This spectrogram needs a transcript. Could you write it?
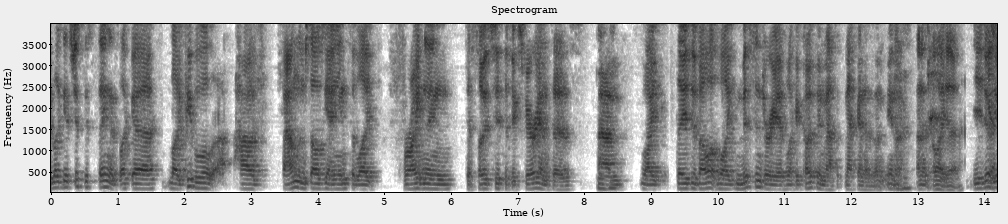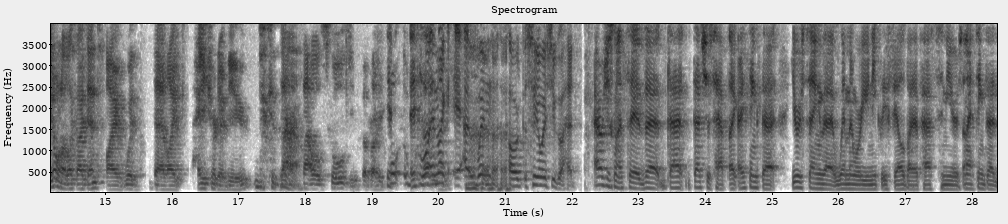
like it's just this thing. It's like uh like people have found themselves getting into like frightening dissociative experiences, Mhm. and like they develop like misandry as like a coping mechanism, you know. Mhm. And it's Oh, like yeah. you don't Yeah. you don't want to like identify with their like hatred of you because that No. that will scold you. But like Yeah, Well, it's well, like- and like uh, when oh, COH, you go ahead. I was just gonna say that that that's just happened. Like I think that you were saying that women were uniquely failed by the past ten years, and I think that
